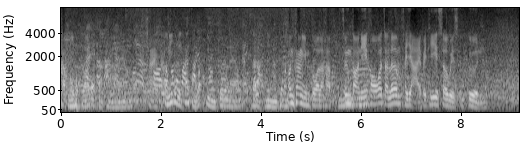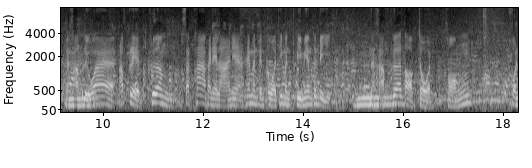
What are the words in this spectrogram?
ครับมี600กว่าสาขาแล้วใช่ครับตอนนี้เกาหลีใต้ถือว่าอิ่มตัวแล้วระดับหนึ่งใช่ไหมค่อนข้างอิ่มตัวแล้วครับ ซึ่งตอนนี้เขาก็จะเริ่มขยายไปที่เซอร์วิสอื่นๆ นะครับหรือว่าอัปเกรดเครื่องซักผ้าภายในร้านเนี่ยให้มันเป็นตัวที่มันพรีเมียมขึ้นไปอีกนะครับเพื่อตอบโจทย์ของคน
